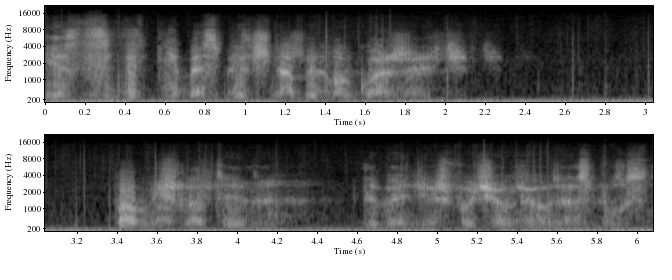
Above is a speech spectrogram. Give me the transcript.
Jest zbyt niebezpieczna, by mogła żyć. Pomyśl o tym, gdy będziesz pociągał za spust.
